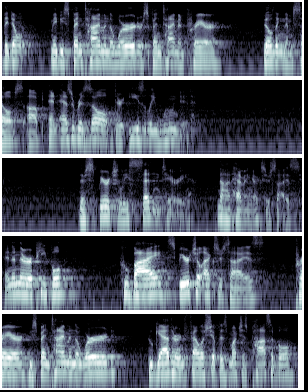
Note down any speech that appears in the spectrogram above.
they don't maybe spend time in the Word or spend time in prayer, building themselves up, and as a result, they're easily wounded. They're spiritually sedentary, not having exercise. And then there are people who, by spiritual exercise, prayer, who spend time in the Word, who gather in fellowship as much as possible,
